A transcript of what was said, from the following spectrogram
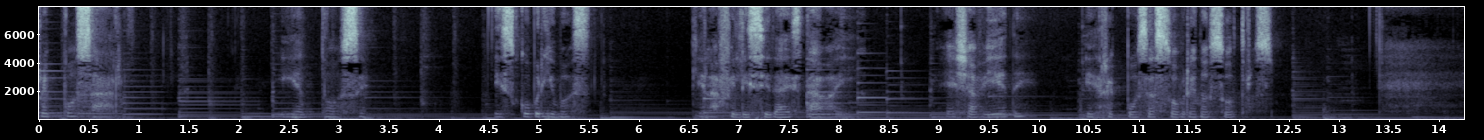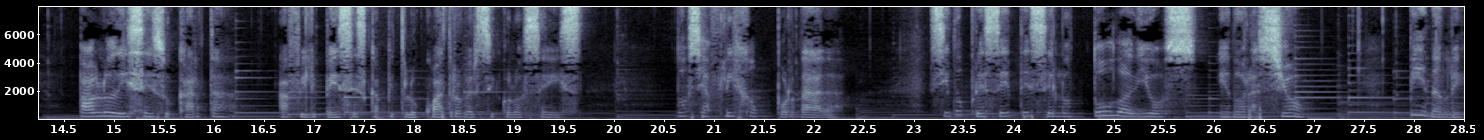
reposar y entonces descubrimos que la felicidad estaba ahí. Ella viene y reposa sobre nosotros. Pablo dice en su carta a Filipenses capítulo 4 versículo 6, no se aflijan por nada, sino presénteselo todo a Dios en oración. Pídanle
